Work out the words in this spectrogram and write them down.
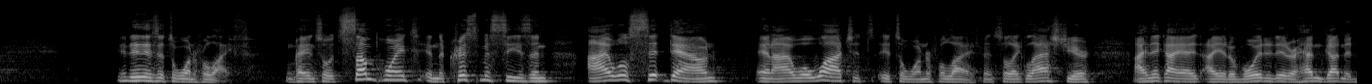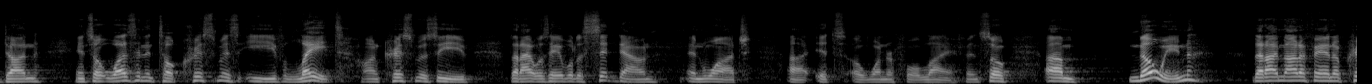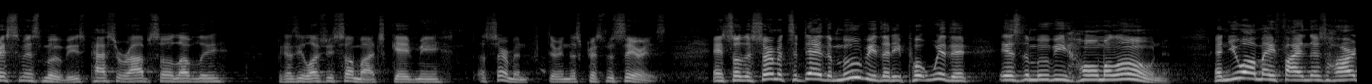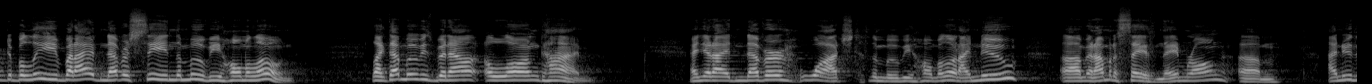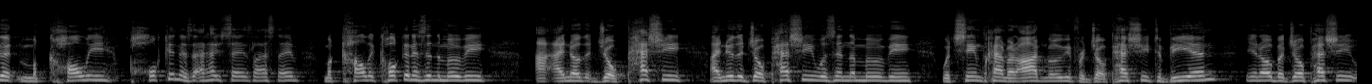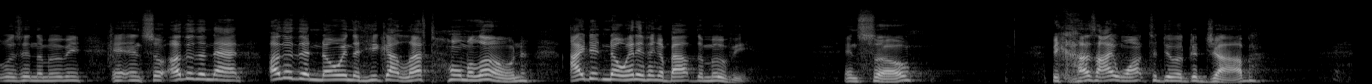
and it is It's a Wonderful Life. Okay, and so at some point in the Christmas season, I will sit down and I will watch It's, it's a Wonderful Life. And so, like last year, I think I had, I had avoided it or hadn't gotten it done. And so it wasn't until Christmas Eve, late on Christmas Eve, that I was able to sit down and watch uh, It's a Wonderful Life. And so, um, knowing that I'm not a fan of Christmas movies, Pastor Rob so lovely because he loves me so much, gave me a sermon during this Christmas series. And so the sermon today, the movie that he put with it, is the movie Home Alone. And you all may find this hard to believe, but I have never seen the movie Home Alone. Like that movie's been out a long time. And yet I had never watched the movie Home Alone. I knew, um, and I'm going to say his name wrong. Um, I knew that Macaulay Culkin, is that how you say his last name? Macaulay Culkin is in the movie. I, know that Joe Pesci, I knew that Joe Pesci was in the movie, which seemed kind of an odd movie for Joe Pesci to be in, you know, but Joe Pesci was in the movie. And, and so, other than that, other than knowing that he got left home alone, I didn't know anything about the movie. And so, because I want to do a good job,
